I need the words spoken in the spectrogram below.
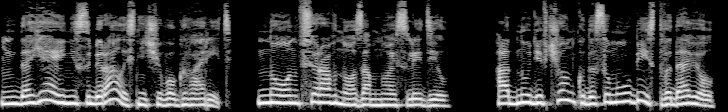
Да я и не собиралась ничего говорить, но он все равно за мной следил. Одну девчонку до самоубийства довел.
